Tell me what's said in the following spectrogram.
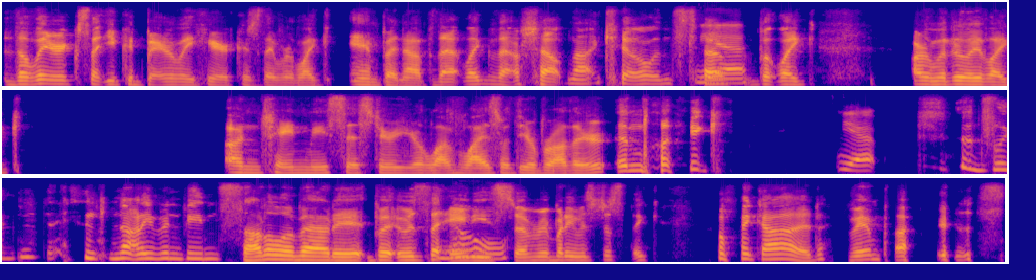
the lyrics that you could barely hear because they were like amping up that like thou shalt not kill and stuff, Yeah. but like are literally like unchain me, sister, your love lies with your brother. And like Yep. It's like not even being subtle about it, but it was the No. 80s, so everybody was just like, oh my god, vampires.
